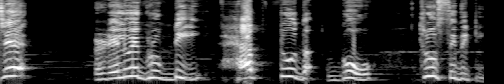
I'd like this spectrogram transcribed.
যে railway group D have to go through CBT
